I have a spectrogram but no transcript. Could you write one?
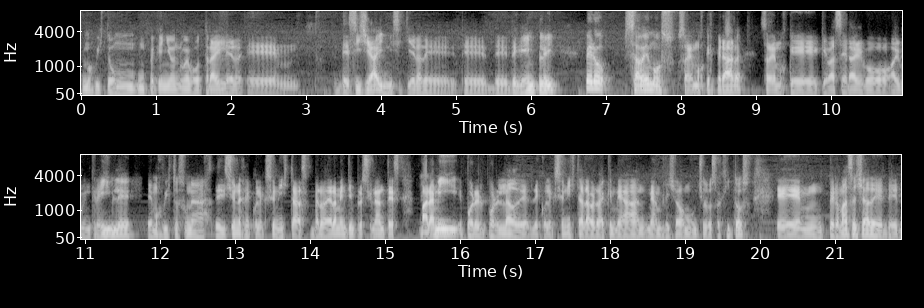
Hemos visto un, pequeño nuevo tráiler eh, de CGI, ni siquiera de, de gameplay, pero sabemos, sabemos qué esperar sabemos que, va a ser algo, algo increíble. Hemos visto unas ediciones de coleccionistas verdaderamente impresionantes. Para mí, por el, por el lado de, coleccionista, la verdad que me han, me han brillado mucho los ojitos. Em, pero más allá de,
